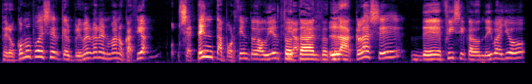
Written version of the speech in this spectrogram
pero ¿cómo puede ser que el primer Gran Hermano, que hacía 70% de audiencia, Total, total. la clase de física donde iba yo,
